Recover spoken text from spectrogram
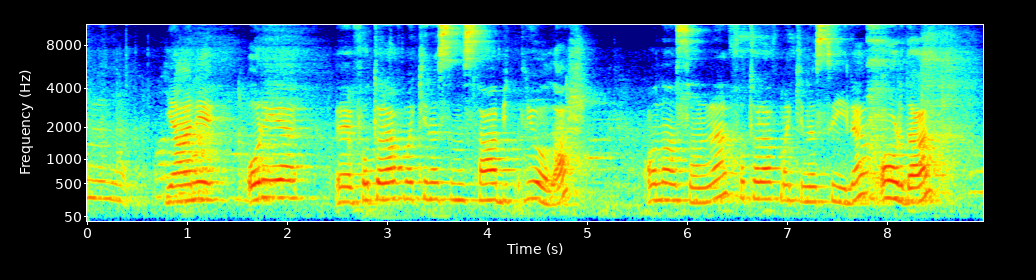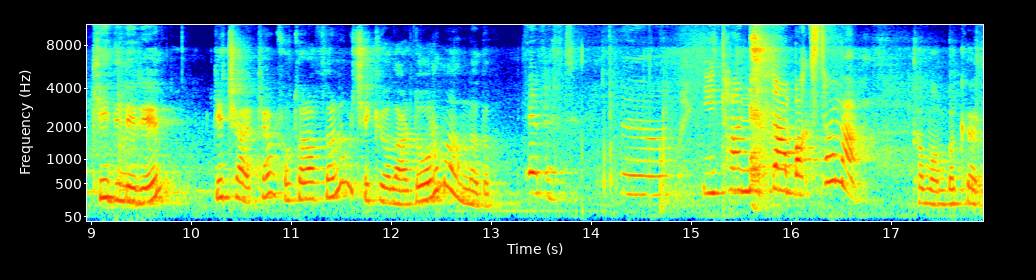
onun adı. Yani oraya e, fotoğraf makinesini sabitliyorlar. Ondan sonra fotoğraf makinesiyle oradan kedilerin geçerken fotoğraflarını mı çekiyorlar? Doğru mu anladım? Evet. Ee, internetten baksana. Tamam bakarım.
